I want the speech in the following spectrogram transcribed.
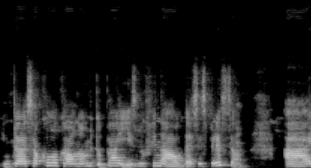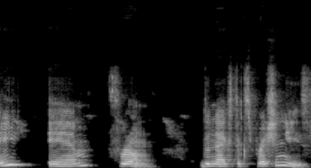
Então é só colocar o nome do país no final dessa expressão. I am from. The next expression is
